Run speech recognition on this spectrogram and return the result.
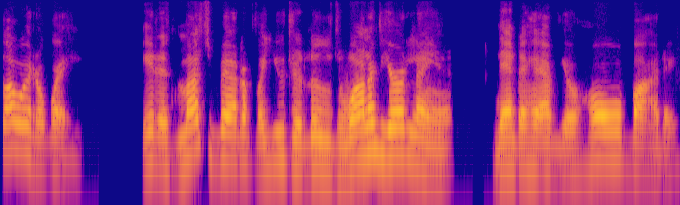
throw it away. It is much better for you to lose one of your limbs than to have your whole body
